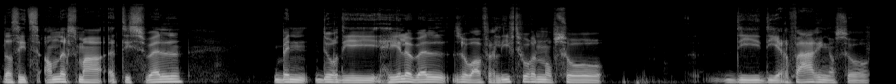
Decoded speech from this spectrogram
dat is iets anders, maar het is wel... Ik ben door die hele wel zo wat verliefd geworden op zo... Die, die ervaring of zo.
